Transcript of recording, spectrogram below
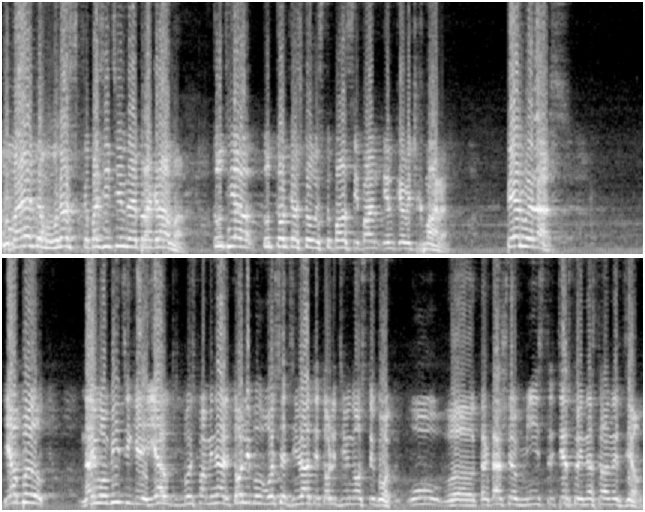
И поэтому у нас позитивная программа. Тут я, тут только что выступал Степан Илкович Хмара. Первый раз я был на его митинге, я, вы вспоминали, то ли был 89 то ли 90 год у э, тогдашнего Министерства иностранных дел.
